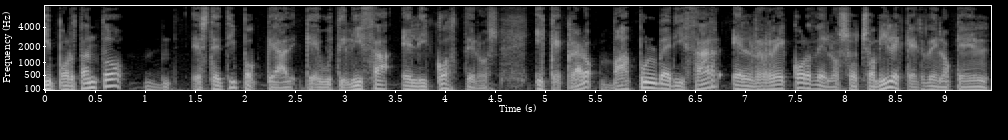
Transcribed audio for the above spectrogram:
Y por tanto, este tipo que, que, utiliza helicópteros y que, claro, va a pulverizar el récord de los 8000, que es de lo que él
